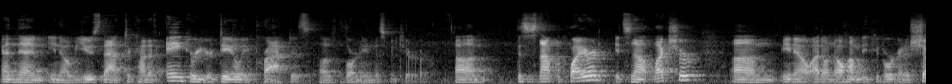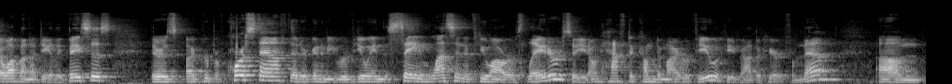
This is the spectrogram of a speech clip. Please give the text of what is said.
and then, you know, use that to kind of anchor your daily practice of learning this material. Um, this is not required. It's not lecture. Um, you know, I don't know how many people are going to show up on a daily basis. There's a group of course staff that are going to be reviewing the same lesson a few hours later, so you don't have to come to my review if you'd rather hear it from them. Um,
